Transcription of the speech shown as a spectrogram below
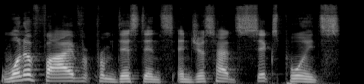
one of five from distance, and just had six points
